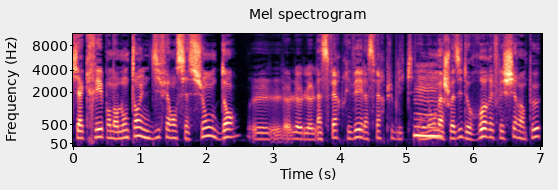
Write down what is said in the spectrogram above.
qui a créé pendant longtemps une différenciation dans la sphère privée et la sphère publique. Et nous, on a mmh. choisi de re-réfléchir un peu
